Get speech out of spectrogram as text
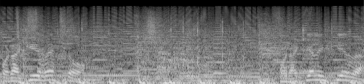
Por aquí recto. Por aquí a la izquierda.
